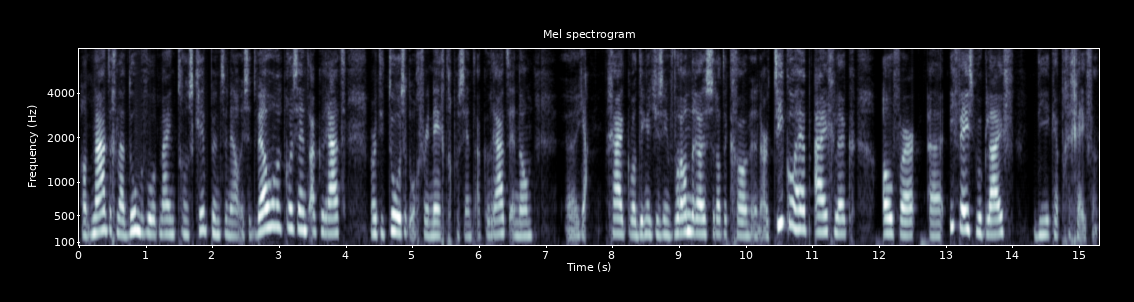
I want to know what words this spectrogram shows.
handmatig laat doen, bijvoorbeeld mijn transcript.nl, is het wel 100% accuraat. Maar met die tool is het ongeveer 90% accuraat. En dan uh, ja, ga ik wat dingetjes in veranderen, zodat ik gewoon een artikel heb eigenlijk over uh, die Facebook Live die ik heb gegeven.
